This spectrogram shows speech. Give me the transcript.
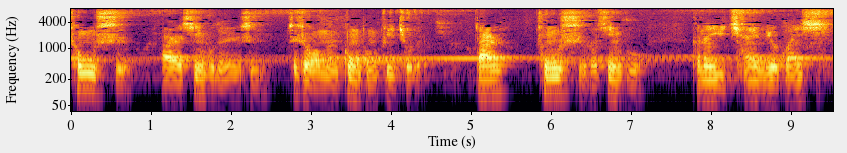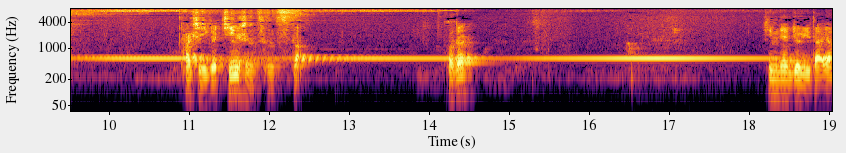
充实而幸福的人生，这是我们共同追求的。当然，充实和幸福可能与钱也没有关系，它是一个精神层次的。好的。今天就与大家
